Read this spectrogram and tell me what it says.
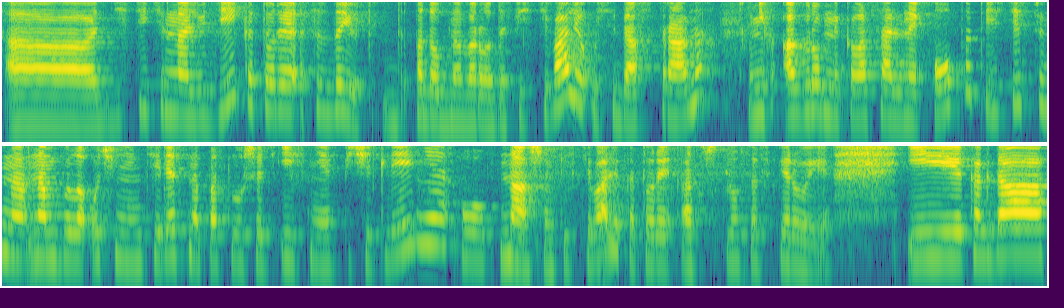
а, действительно людей, которые создают подобного рода фестивали у себя в странах. У них огромный колоссальный опыт. Естественно, нам было очень интересно послушать их впечатления о нашем фестивале, который осуществился впервые. И когда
